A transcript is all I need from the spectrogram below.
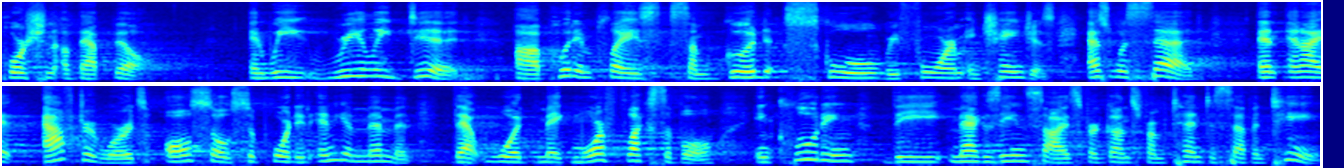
portion of that bill. And we really did uh, put in place some good school reform and changes. As was said, and, and, I afterwards also supported any amendment that would make more flexible, including the magazine size for guns from 10 to 17.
